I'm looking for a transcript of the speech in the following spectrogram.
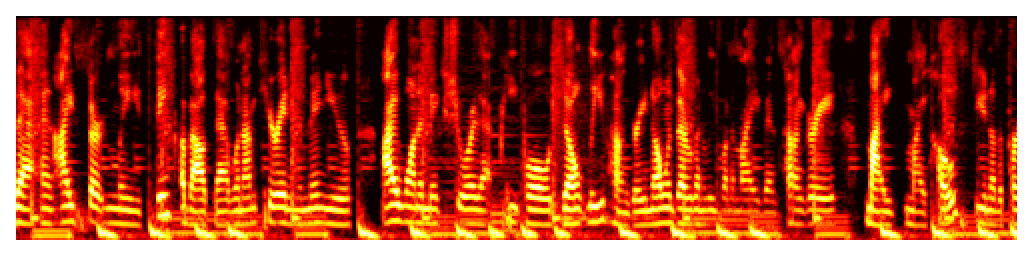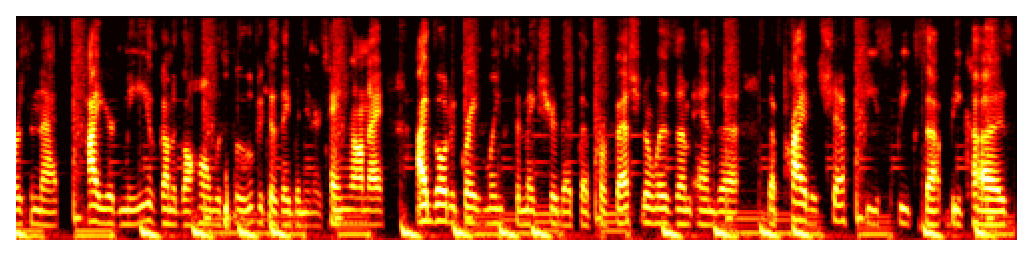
that and i certainly think about that when i'm curating a menu i want to make sure that people don't leave hungry. No one's ever going to leave one of my events hungry. My my host you know the person that hired me is going to go home with food because they've been entertaining all night. I go to great lengths to make sure that the professionalism and the the private chef piece speaks up because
